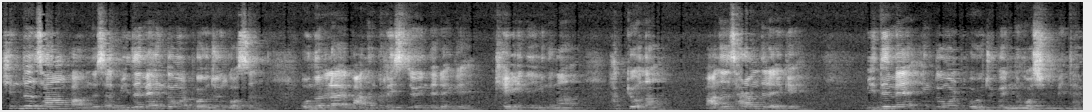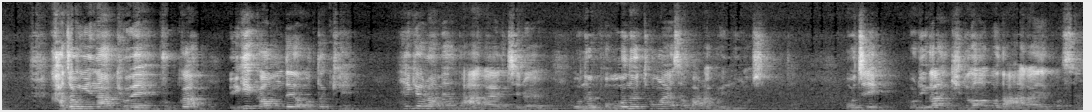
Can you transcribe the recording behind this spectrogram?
힘든 상황 가운데서 믿음의 행동을 보여준 것은 오늘날 많은 그리스도인들에게 개인이나 학교나 많은 사람들에게 믿음의 행동을 보여주고 있는 것입니다. 가정이나 교회, 국가 위기 가운데 어떻게 해결하며 나아갈지를 오늘 본문을 통하여서 말하고 있는 것입니다. 오직 우리가 기도하고 나아가야 할 것은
